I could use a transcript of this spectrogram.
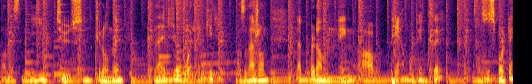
av nesten 9000 kroner. Den er rålekker. Altså Det er sånn, det er blanding av pen og pyntelig, men også sporty.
